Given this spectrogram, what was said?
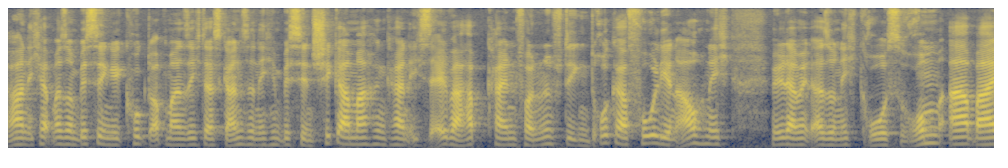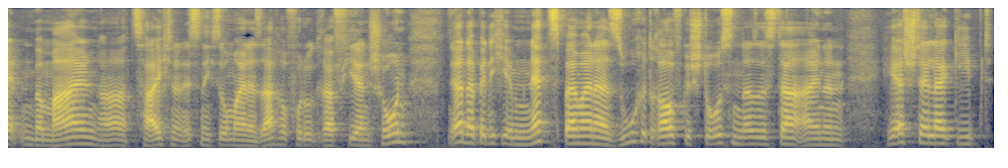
Ja, und ich habe mal so ein bisschen geguckt, ob man sich das Ganze nicht ein bisschen schicker machen kann. Ich selber habe keinen vernünftigen Drucker, Folien auch nicht, will damit also nicht groß rumarbeiten, bemalen. Ja, Zeichnen ist nicht so meine Sache, fotografieren schon. Ja, da bin ich im Netz bei meiner Suche drauf gestoßen, dass es da einen Hersteller gibt,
